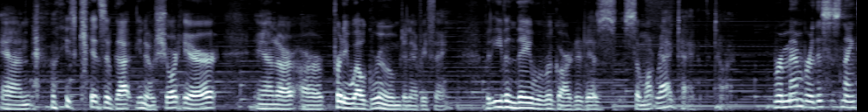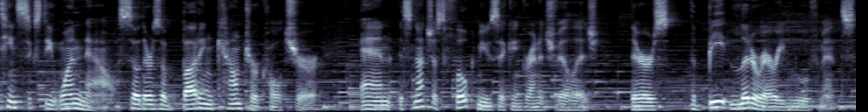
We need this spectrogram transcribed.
and these kids have got, you know, short hair and are, are pretty well groomed and everything. But even they were regarded as somewhat ragtag at the time. Remember, this is 1961 now, so there's a budding counterculture. And it's not just folk music in Greenwich Village, there's the beat literary movement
